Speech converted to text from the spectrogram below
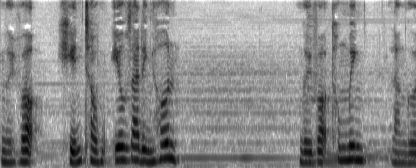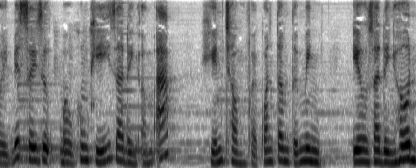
người vợ khiến chồng yêu gia đình hơn. Người vợ thông minh là người biết xây dựng bầu không khí gia đình ấm áp, khiến chồng phải quan tâm tới mình, yêu gia đình hơn.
